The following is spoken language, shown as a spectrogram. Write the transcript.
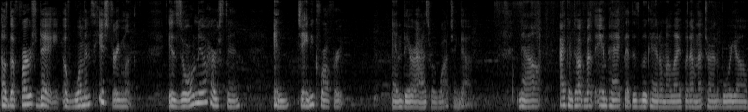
of the first day of Women's History Month is Zora Neale Hurston and Janie Crawford, and their eyes were watching God. Now, I can talk about the impact that this book had on my life, but I'm not trying to bore y'all.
